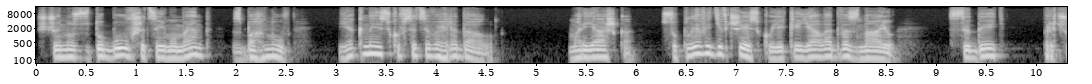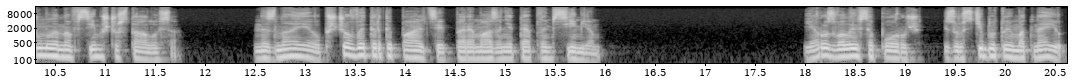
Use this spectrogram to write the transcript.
Щойно здобувши цей момент, збагнув, як низько все це виглядало. Мар'яшка, супливе дівчисько, яке я ледве знаю, сидить причумлена всім, що сталося, не знає, об що витерти пальці, перемазані теплим сім'ям. Я розвалився поруч із розстібнутою матнею,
